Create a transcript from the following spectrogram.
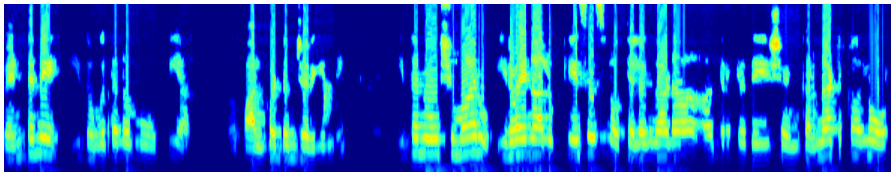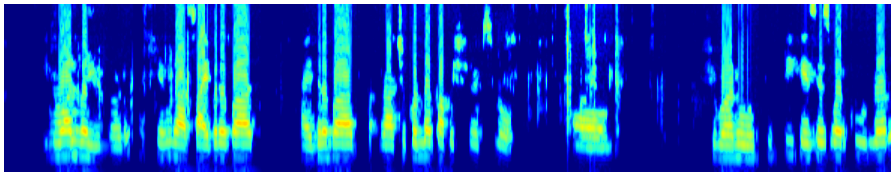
వెంటనే ఈ దొంగతనముకి పాల్పడడం జరిగింది. ఇతను సుమారు ఇరవై నాలుగు కేసెస్లో తెలంగాణ ఆంధ్రప్రదేశ్ అండ్ కర్ణాటకలో ఇన్వాల్వ్ అయి ఉన్నాడు. ముఖ్యంగా సైబరాబాద్ హైదరాబాద్ రాచకొండ కమిషనరేట్స్లో సుమారు ఫిఫ్టీ కేసెస్ వరకు ఉన్నారు.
